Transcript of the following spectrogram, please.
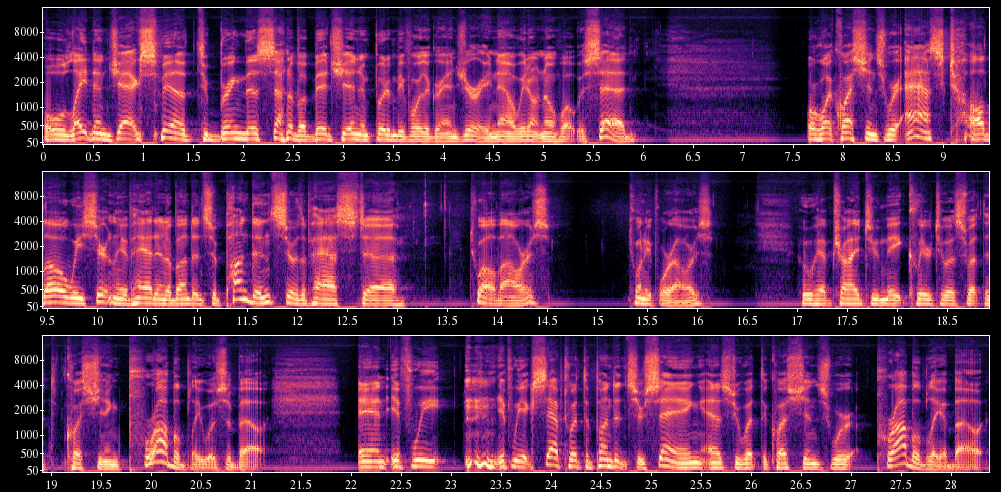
old Lightning Jack Smith, to bring this son of a bitch in and put him before the grand jury. Now, we don't know what was said or what questions were asked, although we certainly have had an abundance of pundits over the past uh, 12 hours, 24 hours, who have tried to make clear to us what the questioning probably was about. And if we if we accept what the pundits are saying as to what the questions were probably about,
